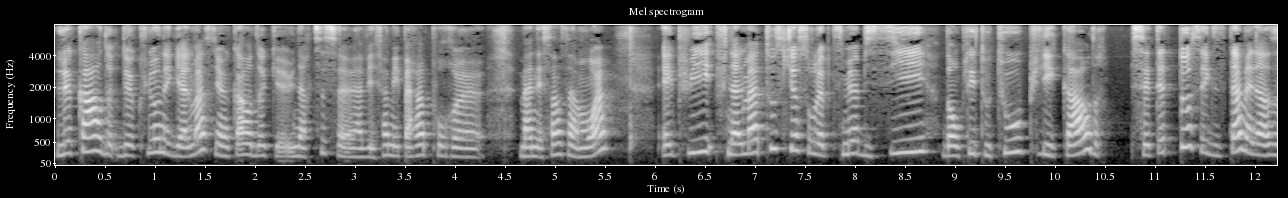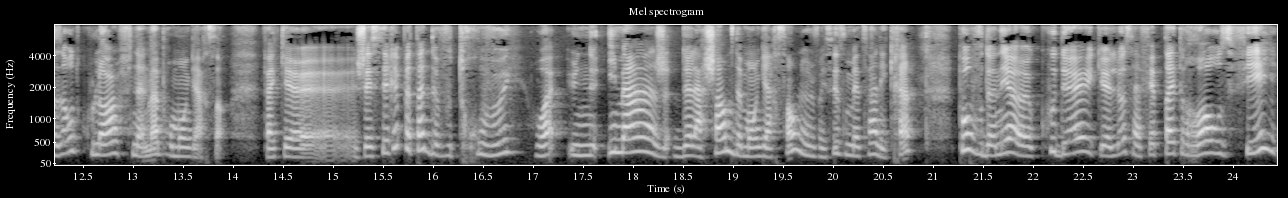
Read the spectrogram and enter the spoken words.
Le cadre de clown également, c'est un cadre qu'une artiste avait fait à mes parents pour euh, ma naissance à moi. Et puis, finalement, tout ce qu'il y a sur le petit meuble ici, donc les toutous, puis les cadres, c'était tous existants, mais dans une autre couleur finalement pour mon garçon. Fait que euh, j'essaierai peut-être de vous trouver ouais, une image de la chambre de mon garçon. Je vais essayer de vous mettre ça à l'écran pour vous donner un coup d'œil que là, ça fait peut-être rose fille.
